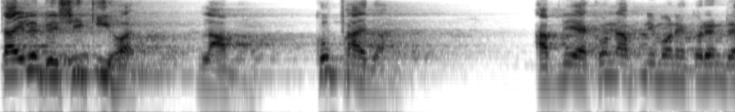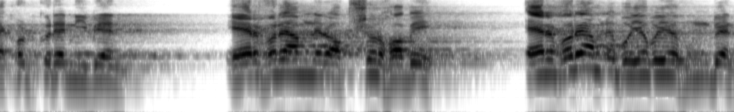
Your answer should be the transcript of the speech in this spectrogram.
তাইলে বেশি কি হয়? লাভ খুব ফায়দা হয়। আপনি এখন আপনি মনে করেন রেকর্ড করে নিবেন, এরপরে আপনার অবসর হবে, এরপরে আপনি বইয়ে বইয়ে শুনবেন,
